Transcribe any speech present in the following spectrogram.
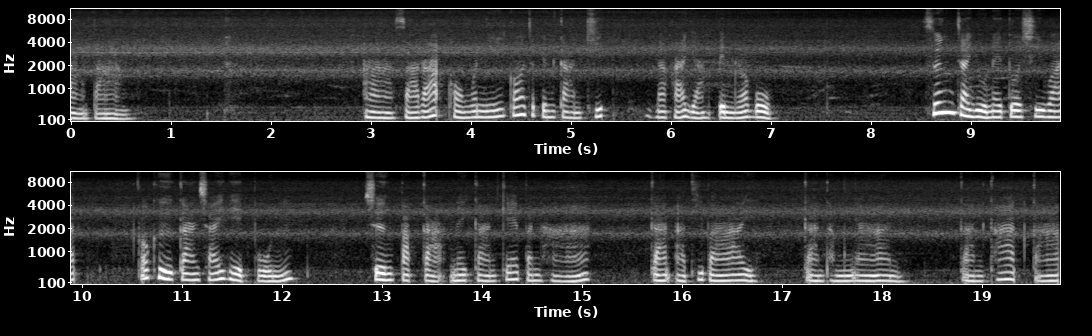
ต่างๆาสาระของวันนี้ก็จะเป็นการคิดนะคะ อย่างเป็นระบบ ซึ่งจะอยู่ในตัวชี้วัด ก็คือการใช้เหตุผล เชิงตรรกะในการแก้ปัญหา การอธิบาย การทำงาน การคาดกา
